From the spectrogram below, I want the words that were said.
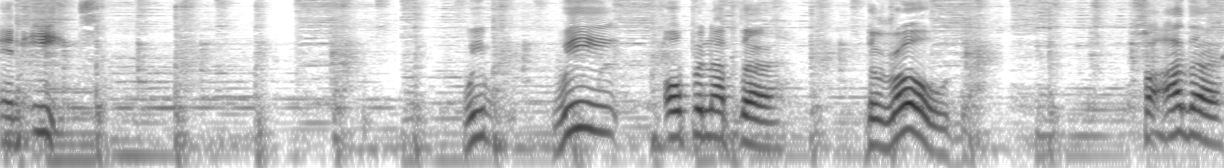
and eat. We we open up the the road for other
